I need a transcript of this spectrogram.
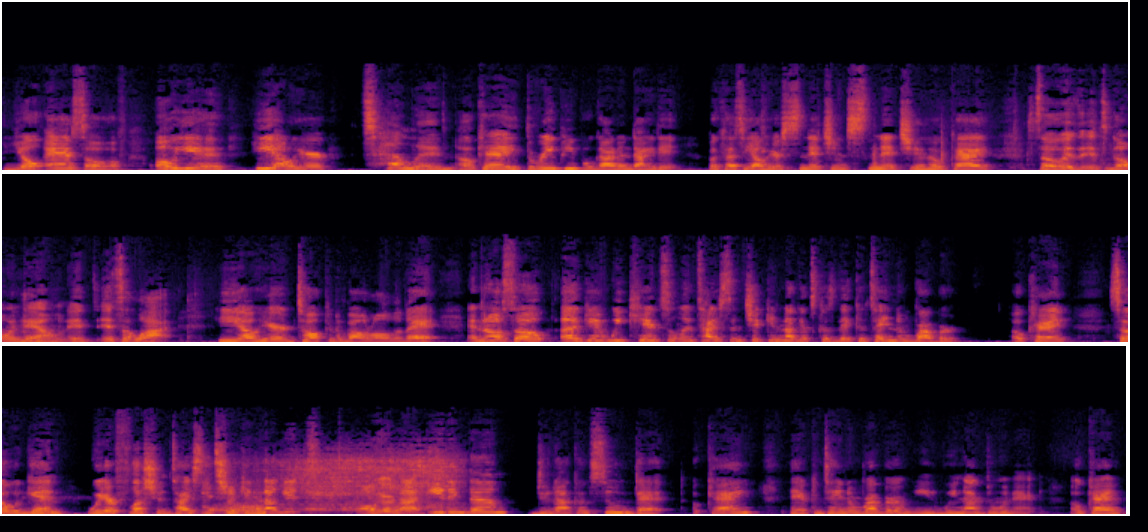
your ass off. Oh yeah, he out here telling. Okay, three people got indicted because he out here snitching, snitching. Okay, so it, it's going down. It, it's a lot. He out here talking about all of that, and also again we canceling Tyson chicken nuggets because they contain them rubber. Okay, so again we are flushing Tyson chicken nuggets. We are not eating them. Do not consume that. Okay, they are containing rubber, and we we not doing that. Okay.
